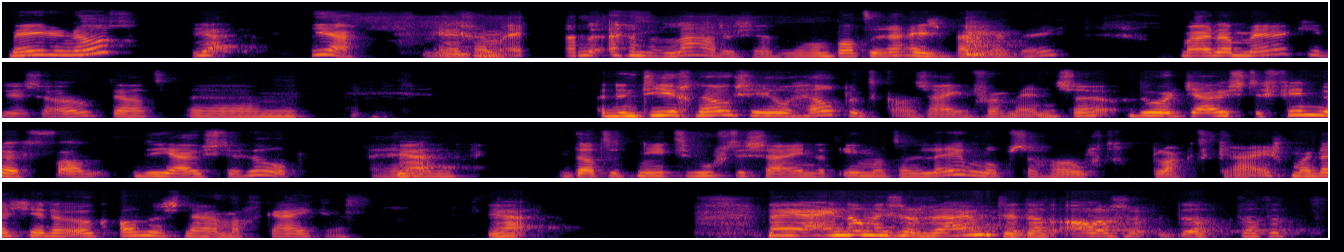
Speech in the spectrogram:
ben je er nog? Ja. Ja, ik ga hem even aan de, aan de lader zetten, want mijn batterij is bijna leeg. Maar dan merk je dus ook dat um, een diagnose heel helpend kan zijn voor mensen door het juist te vinden van de juiste hulp. En dat het niet hoeft te zijn dat iemand een label op zijn hoofd geplakt krijgt, maar dat je er ook anders naar mag kijken. Ja, Nou ja, en dan is er ruimte dat alles, dat, dat het,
